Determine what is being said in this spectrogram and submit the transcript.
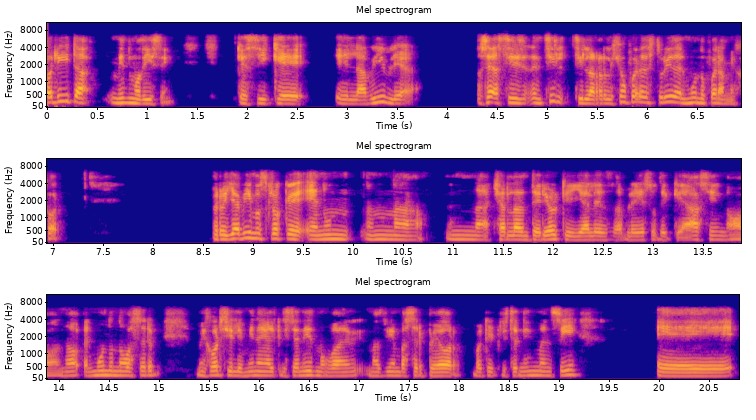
ahorita mismo dicen que sí que en la Biblia, o sea, si, si la religión fuera destruida, el mundo fuera mejor. Pero ya vimos, creo que en un, una, charla anterior que ya les hablé eso de que, ah, no, no, el mundo no va a ser mejor si eliminan el cristianismo, más bien va a ser peor, porque el cristianismo en sí eh,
